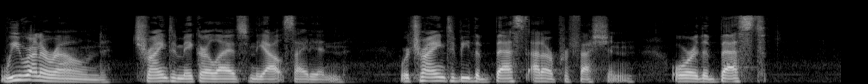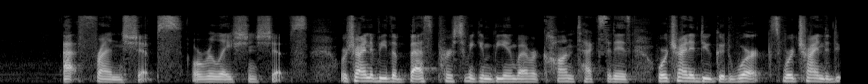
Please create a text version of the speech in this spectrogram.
We run around trying to make our lives from the outside in. We're trying to be the best at our profession or the best at friendships or relationships. We're trying to be the best person we can be in whatever context it is. We're trying to do good works. We're trying to do,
